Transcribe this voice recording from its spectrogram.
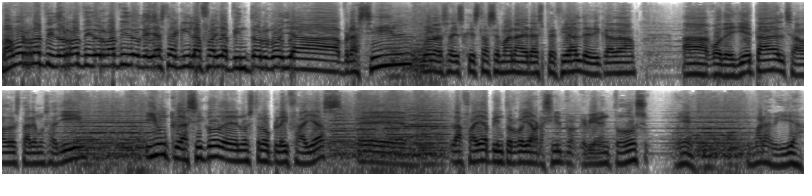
Vamos rápido, rápido, rápido, que ya está aquí la falla Pintor Goya Brasil. Bueno, sabéis que esta semana era especial, dedicada a Godelleta, el sábado estaremos allí. Y un clásico de nuestro Play Fallas, eh, la falla Pintor Goya Brasil, porque vienen todos, oye, qué maravilla,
